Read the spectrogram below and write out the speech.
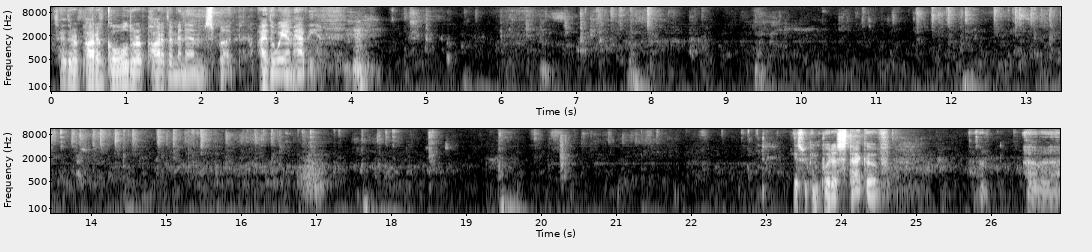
It's either a pot of gold or a pot of M&Ms, but either way I'm happy. put a stack of, of, uh,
